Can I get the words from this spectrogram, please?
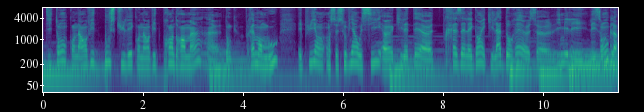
dit-on, qu'on a envie de bousculer, qu'on a envie de prendre en main, euh, donc vraiment mou. Et puis on, se souvient aussi qu'il était très élégant et qu'il adorait se limer les ongles.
